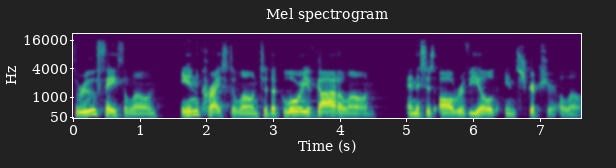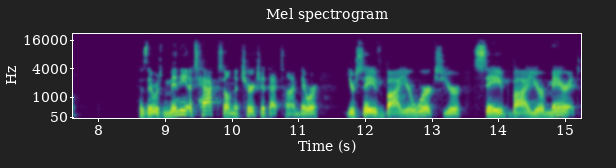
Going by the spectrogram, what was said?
through faith alone, in Christ alone, to the glory of God alone, and this is all revealed in Scripture alone. Because there was many attacks on the church at that time. There were you're saved by your works, you're saved by your merit.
